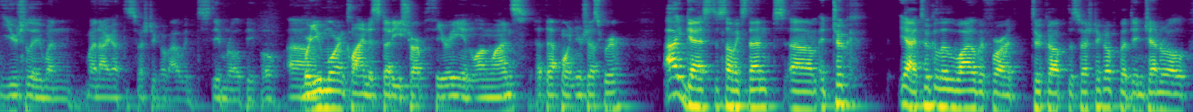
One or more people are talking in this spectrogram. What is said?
usually when when I got the Sveshnikov, I would steamroll people. Um, Were you more inclined to study sharp theory and long lines at that point in your chess career? I guess to some extent. Um, it took yeah, it took a little while before I took up the Sveshnikov, but in general.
